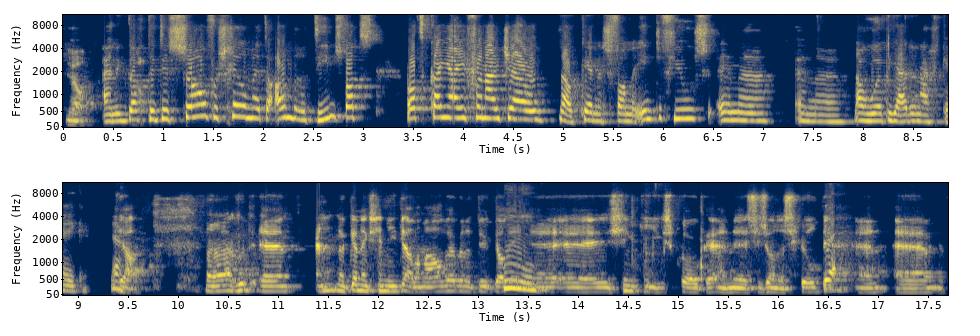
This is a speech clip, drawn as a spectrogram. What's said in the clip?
Ja. En ik dacht, dit is zo'n verschil met de andere teams. Wat, wat kan jij vanuit jouw nou, kennis van de interviews en, uh, en uh, nou, hoe heb jij daarnaar gekeken? Ja, ja. nou goed, uh, dan ken ik ze niet allemaal. We hebben natuurlijk al in uh, Shinky gesproken en Suzanne Schulting. Ja. En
